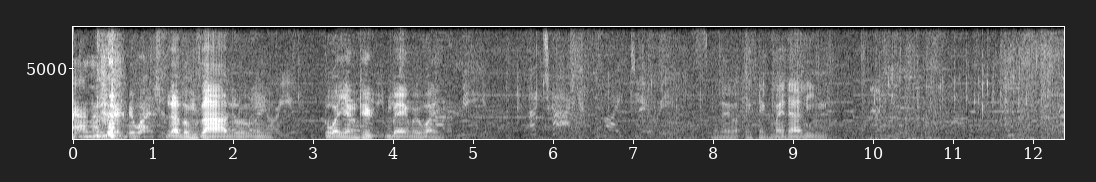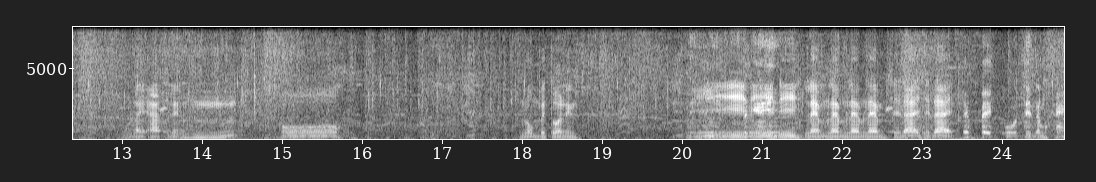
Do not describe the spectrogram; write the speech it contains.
หานั้นแบกไม่ไหว น่าสงสารมึง Why are you ตัวยังถึกแบงไม่ไหว out of me? Attack, my dearies. อะไรวะไอ้แท็กไมดาลิง โหไล่อัดเลยอือหือโอ้โหล้มไปตัวหนึ่งนี่ดีเป็นดีไงดีแรมแรมแรมแรมใช้ได้ใช้ได้เอฟเฟกต์กูติดน้ำแข็ง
